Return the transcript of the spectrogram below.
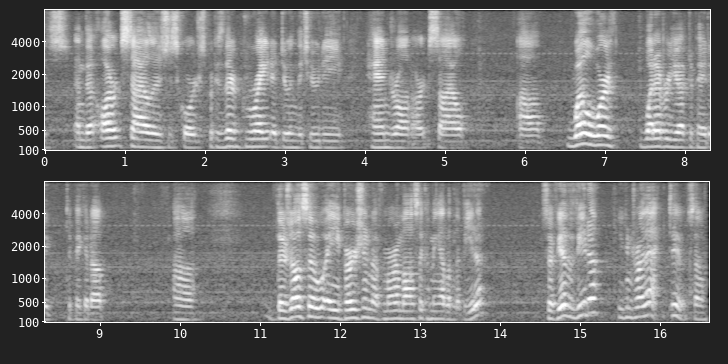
it's and the art style is just gorgeous because they're great at doing the 2D hand drawn art style. Uh, well worth whatever you have to pay to, to pick it up. Uh, there's also a version of Muramasa coming out on the Vita. So if you have a Vita, you can try that too. So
